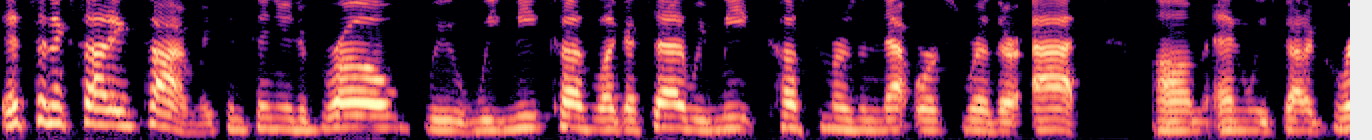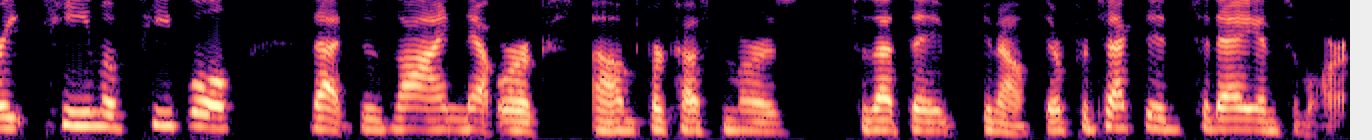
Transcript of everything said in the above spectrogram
it's an exciting time. We continue to grow. We, we meet, cus- like I said, we meet customers and networks where they're at. Um, and we've got a great team of people that design networks um, for customers so that they, you know, they're protected today and tomorrow.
